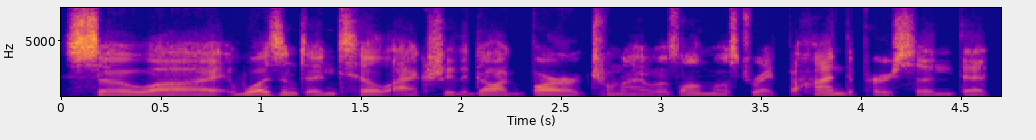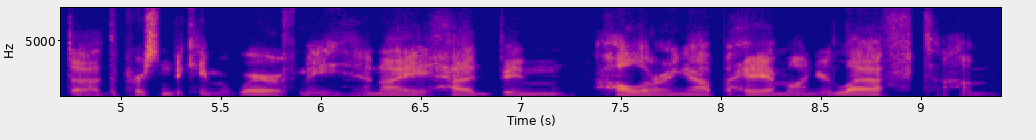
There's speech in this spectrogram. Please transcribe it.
So uh, it wasn't until actually the dog barked when I was almost right behind the person that uh, the person became aware of me. And I had been hollering up, Hey, I'm on your left. Um,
